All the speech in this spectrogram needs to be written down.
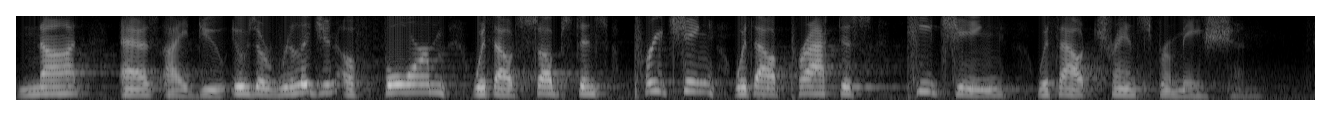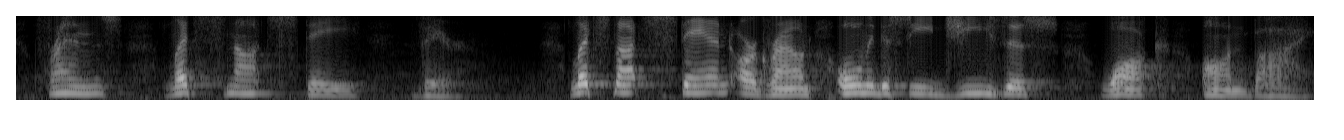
not as I do. It was a religion of form without substance, preaching without practice, teaching without transformation. Friends, let's not stay there. Let's not stand our ground only to see Jesus walk on by.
